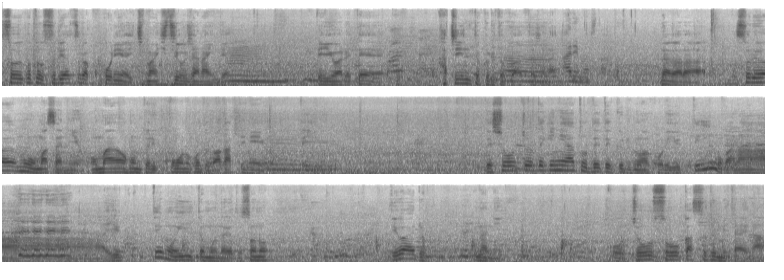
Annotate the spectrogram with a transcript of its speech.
そういうことをするやつがここには一番必要じゃないんだよ。うん。って言われてカチンとくるとこあったじゃない、うん。ありました。だからそれはもうまさにお前は本当にここのこと分かってねえよっていう、で象徴的にあと出てくるのはこれ言っていいのかな？言ってもいいと思うんだけどそのいわゆる何？こう上層化するみたいな、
